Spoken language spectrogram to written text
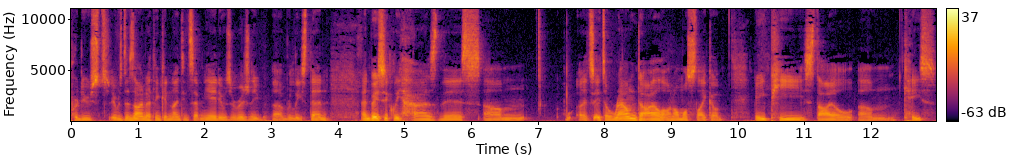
produced. It was designed, I think, in 1978. It was originally uh, released then, and basically has this. Um, it's it's a round dial on almost like a AP style um, case.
